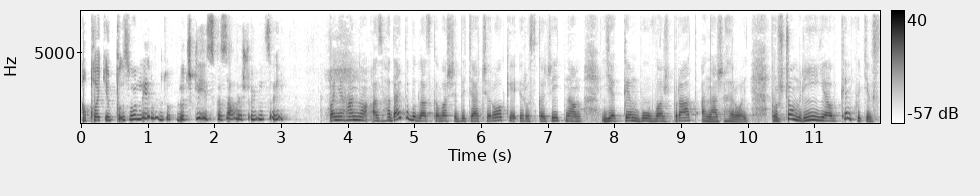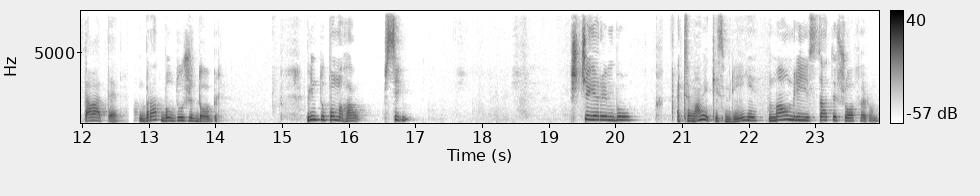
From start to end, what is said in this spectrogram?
А потім подзвонили до дочки і сказали, що він загинув. Пані Ганно, а згадайте, будь ласка, ваші дитячі роки і розкажіть нам, яким був ваш брат, а наш герой. Про що мріяв, ким хотів стати? Брат був дуже добрий. Він допомагав всім. Щирим був. А чи мав якісь мрії? Мав мрії стати шофером.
